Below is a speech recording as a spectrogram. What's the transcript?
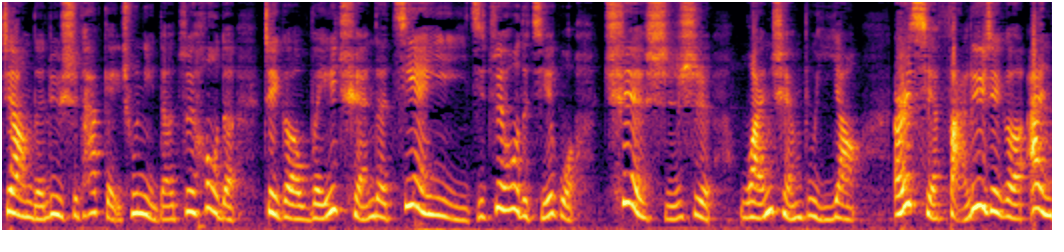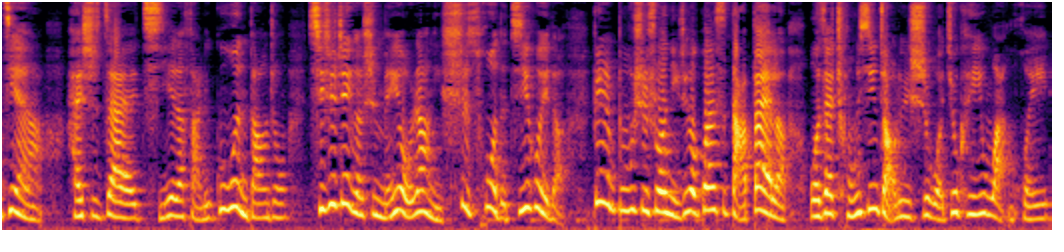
这样的律师，他给出你的最后的这个维权的建议以及最后的结果，确实是完全不一样。而且法律这个案件啊。还是在企业的法律顾问当中，其实这个是没有让你试错的机会的，并不是说你这个官司打败了，我再重新找律师，我就可以挽回。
